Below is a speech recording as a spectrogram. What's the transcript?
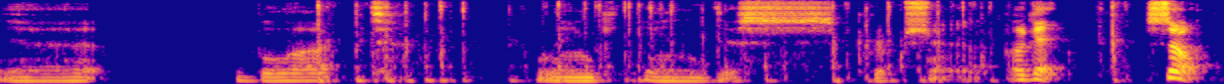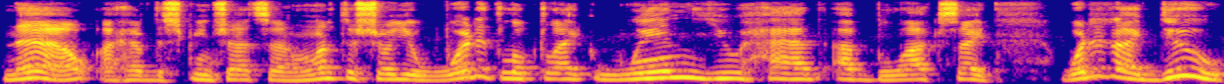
Yeah blocked link in description. Okay so now I have the screenshots I wanted to show you what it looked like when you had a block site. What did I do?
